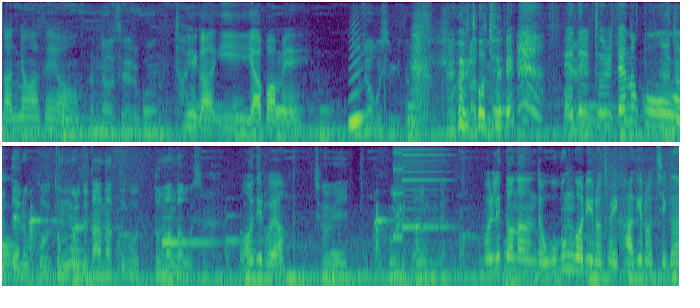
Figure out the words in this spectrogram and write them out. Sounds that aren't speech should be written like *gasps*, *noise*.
여러분 안녕하세요. 안녕하세요 여러분 저희가 이 야밤에 도주하고 있습니다 뭘 애들 도주해? 애들 둘 떼놓고 애들 떼놓고 동물들 다 놔두고 도망가고 있습니다 어디로요? 저희 멀리 떠납니다 멀리 떠나는데 5분 거리로 저희 가기로 지금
